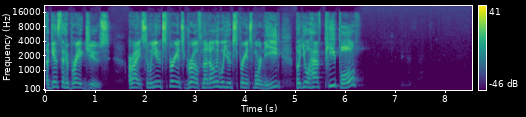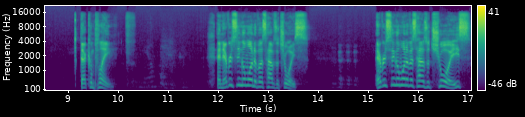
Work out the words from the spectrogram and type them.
against the Hebraic Jews. All right, so when you experience growth, not only will you experience more need, but you'll have people that complain. And every single one of us has a choice. Every single one of us has a choice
